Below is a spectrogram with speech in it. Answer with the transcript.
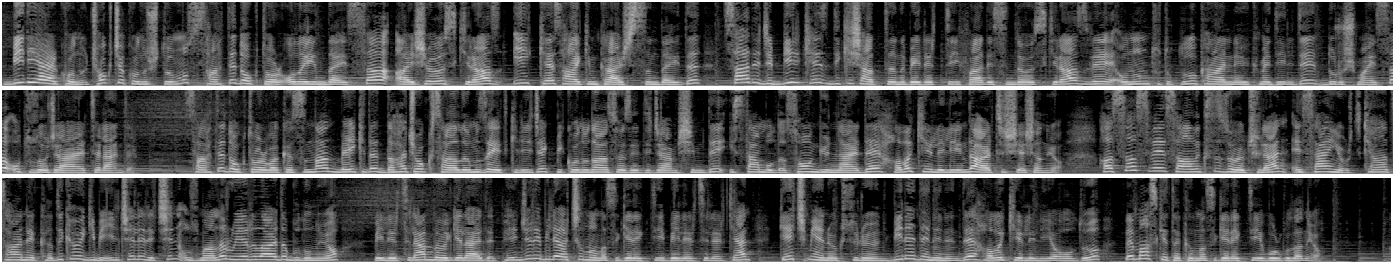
Bir diğer konu çokça konuştuğumuz sahte doktor olayında ise Ayşe Özkiraz ilk kez hakim karşısındaydı. Sadece bir kez dikiş attığını belirtti ifadesinde Özkiraz ve onun tutukluluk haline hükmedildi. Duruşma ise 30 Ocağı ertelendi. Sahte doktor vakasından belki de daha çok sağlığımızı etkileyecek bir konudan söz edeceğim şimdi. İstanbul'da son günlerde hava kirliliğinde artış yaşanıyor. Hassas ve sağlıksız ölçülen Esenyurt, Kağıthane, Kadıköy gibi ilçeler için uzmanlar uyarılarda bulunuyor. Belirtilen bölgelerde pencere bile açılmaması gerektiği belirtilirken geçmeyen öksürüğün bir nedeninin de hava kirliliği olduğu ve maske takılması gerektiği vurgulanıyor.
